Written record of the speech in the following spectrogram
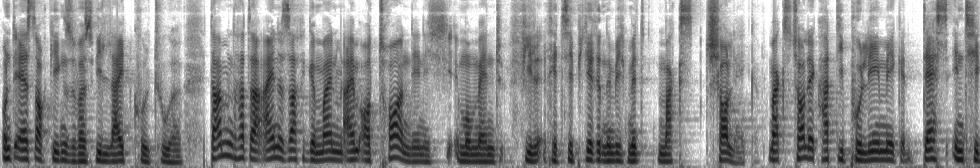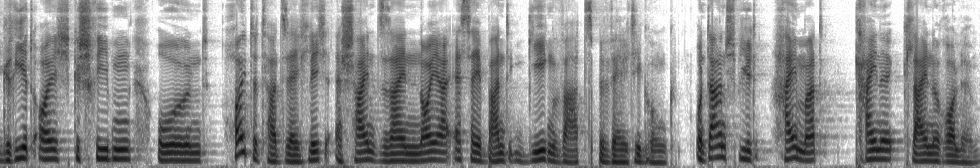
und er ist auch gegen sowas wie Leitkultur. Damit hat er eine Sache gemein mit einem Autoren, den ich im Moment viel rezipiere, nämlich mit Max Czolek. Max Czolek hat die Polemik Desintegriert euch geschrieben und heute tatsächlich erscheint sein neuer Essayband Gegenwartsbewältigung. Und darin spielt Heimat keine kleine Rolle.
